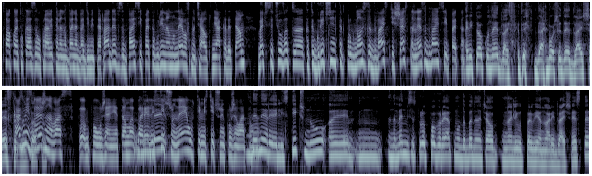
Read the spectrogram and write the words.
това, което каза управителя на БНБ Димитър Радев за 25-та година, но не в началото, някъде там, вече се чуват категоричните прогнози за 26-та, не за 25-та. Еми, то ако не е 25-та, дай Боже да е 26-та. Как ви изглежда на вас положението? Ама не, реалистично, не е оптимистично и пожелателно. Не, не, реалистично е, на мен ми се струва по-вероятно да бъде начало нали, от 1 януари 26-та,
